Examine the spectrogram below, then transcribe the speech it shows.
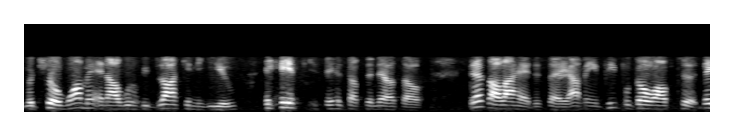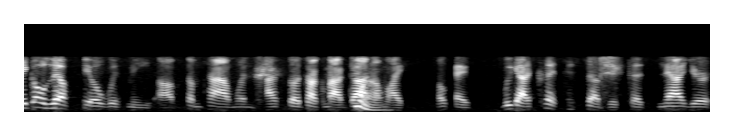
mature woman, and I will be blocking you if you say something else. So that's all I had to say. I mean, people go off to they go left field with me uh, sometime when I start talking about God. Wow. I'm like, okay, we got to cut this subject because now you're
